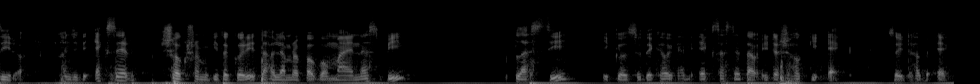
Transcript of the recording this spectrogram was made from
জিরো এখন যদি এক্সের সহগ সমীকৃত করি, তাহলে আমরা পাবো minus b plus c equals to দেখো এখানে এক্স আছে, তাও এটা সহগ কি এক? সো এটা হবে এক।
